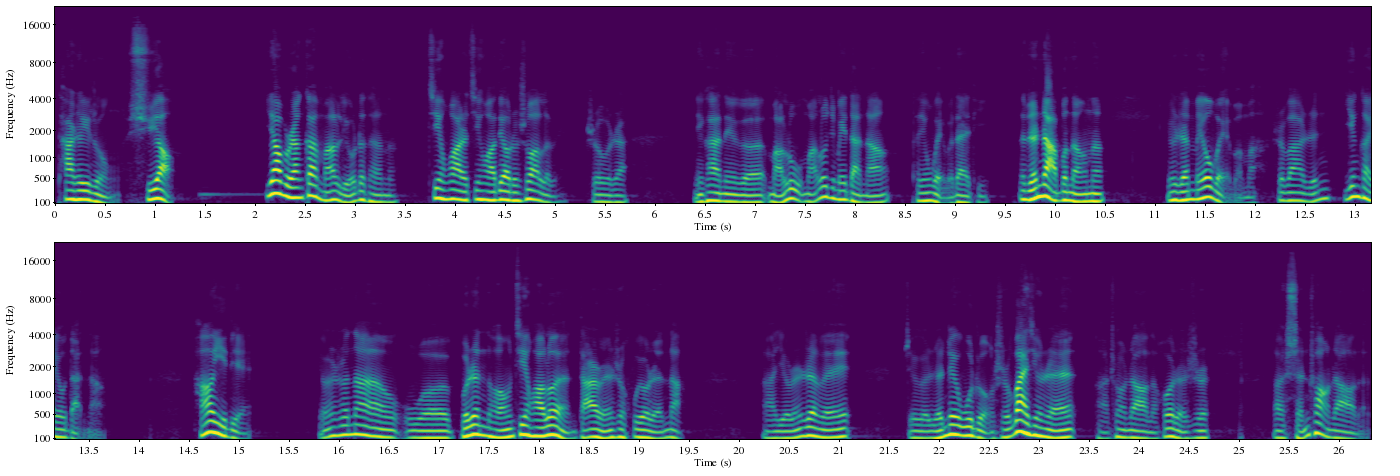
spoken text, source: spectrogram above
它是一种需要。要不然干嘛留着它呢？进化着进化掉就算了呗，是不是？你看那个马路，马路就没胆囊，它用尾巴代替。那人咋不能呢？因为人没有尾巴嘛，是吧？人应该有胆囊。还有一点，有人说那我不认同进化论，达尔文是忽悠人的啊。有人认为这个人这物种是外星人啊创造的，或者是呃神创造的。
